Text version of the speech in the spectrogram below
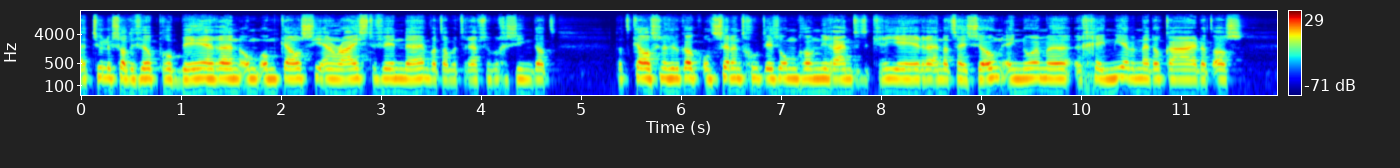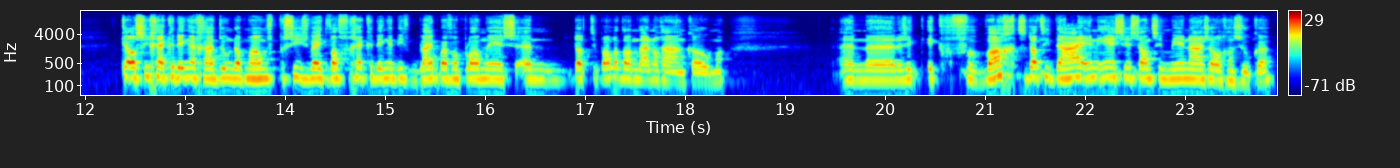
natuurlijk zal hij veel proberen om, om Kelsey en Rice te vinden. Wat dat betreft hebben we gezien dat, dat Kelsey natuurlijk ook ontzettend goed is om gewoon die ruimte te creëren. En dat zij zo'n enorme chemie hebben met elkaar. Dat als Kelsey gekke dingen gaat doen, dat Mahomes precies weet wat voor gekke dingen die blijkbaar van plan is. En dat die ballen dan daar nog aankomen. En uh, dus ik, ik, verwacht dat hij daar in eerste instantie meer naar zal gaan zoeken.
